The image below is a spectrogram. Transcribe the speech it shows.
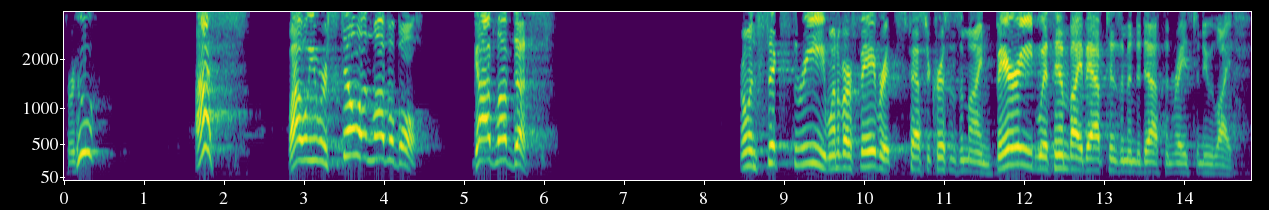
for who? Us. While we were still unlovable, God loved us. Romans 6 3, one of our favorites, Pastor Chris's and mine, buried with him by baptism into death and raised to new life.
